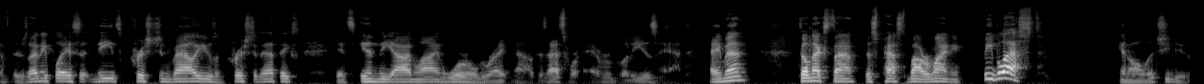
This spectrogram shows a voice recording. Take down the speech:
if there's any place that needs Christian values and Christian ethics, it's in the online world right now because that's where everybody is at. Amen. Till next time, this Pastor Bob reminding you be blessed in all that you do.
